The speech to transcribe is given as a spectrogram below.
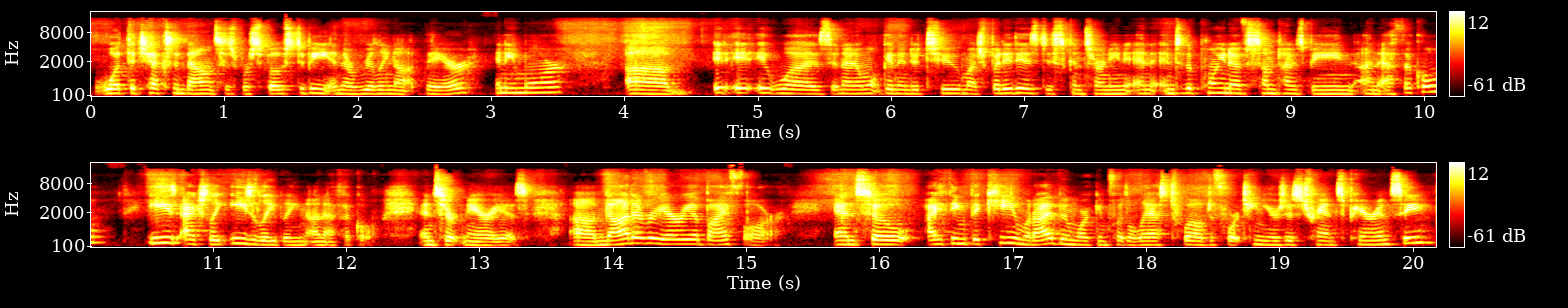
what the checks and balances were supposed to be and they're really not there anymore, um, it, it, it, was, and I won't get into too much, but it is disconcerting and, and to the point of sometimes being unethical, ease, actually easily being unethical in certain areas. Um, not every area by far, and so I think the key in what I've been working for the last 12 to 14 years is transparency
